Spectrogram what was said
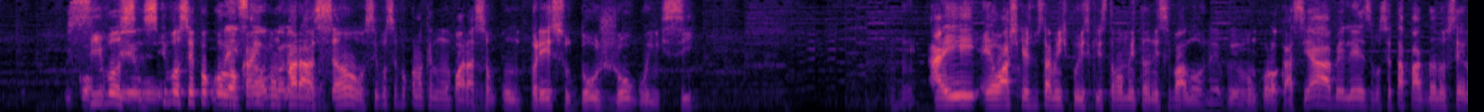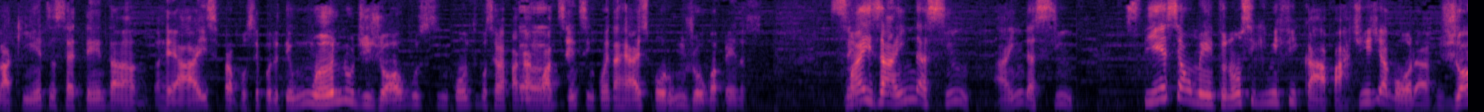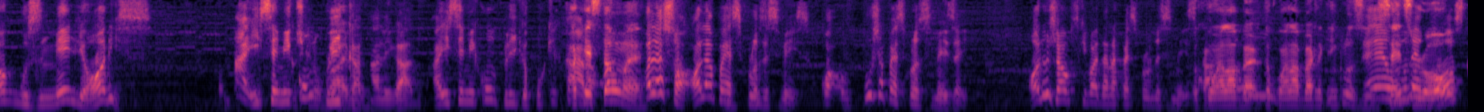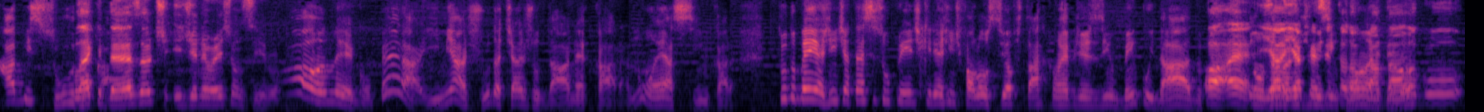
compra. se você, o- se você for colocar em não vale comparação, se você for colocar em comparação com o preço do jogo em si, Uhum. aí eu acho que é justamente por isso que eles estão aumentando esse valor, né? Vamos colocar assim, ah, beleza, você tá pagando, sei lá, 570 reais pra você poder ter um ano de jogos, enquanto você vai pagar Aham. 450 reais por um jogo apenas. Sim. Mas ainda assim, ainda assim, se esse aumento não significar a partir de agora jogos melhores, aí você me Acho complica, vai, tá ligado? Aí você me complica, porque, a cara, questão é. olha só, olha a PS Plus desse mês. Puxa a PS Plus desse mês aí. Olha os jogos que vai dar na PS Plus desse mês. Tô cara. com, ela aberta, tô com ela aberta aqui, inclusive. É um Saints Row, negócio absurdo, Black cara. Desert e Generation Zero. Ô, nego, peraí, me ajuda a te ajudar, né, cara? Não é assim, cara. Tudo bem, a gente até se surpreende que nem a gente falou, o Sea of Stars, que é um RPGzinho bem cuidado. Ah, é, e aí acrescentando ao catálogo.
